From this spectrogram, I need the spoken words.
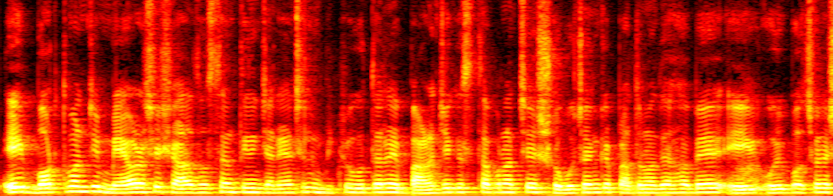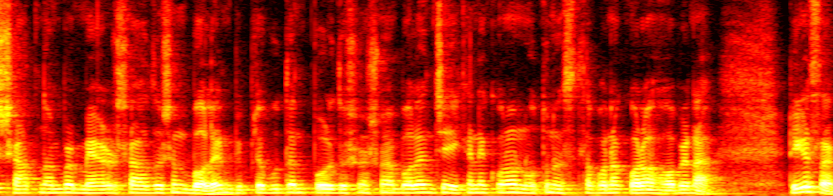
এই বর্তমান যে মেয়র আছে শাহাদ হোসেন তিনি জানিয়েছিলেন বিপ্লব উদ্যানের বাণিজ্যিক স্থাপনার চেয়ে সবুজায়নকে প্রাধান্য দেওয়া হবে। এই ওই বছরের সাত নম্বর মেয়র শাহাদ হোসেন বলেন বিপ্লব উদ্যান পরিদর্শনের সময় বলেন যে এখানে কোনো নতুন স্থাপনা করা হবে না। ঠিক আছে?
